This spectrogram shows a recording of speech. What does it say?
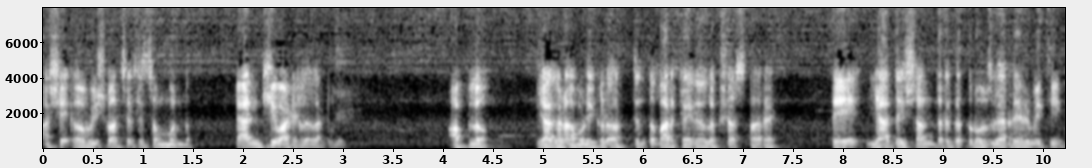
असे अविश्वासाचे संबंध हे आणखी वाढायला लागले. आपलं या घडामोडीकडे अत्यंत बारकाईने लक्ष असणार आहे. ते या देशांतर्गत रोजगार निर्मिती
